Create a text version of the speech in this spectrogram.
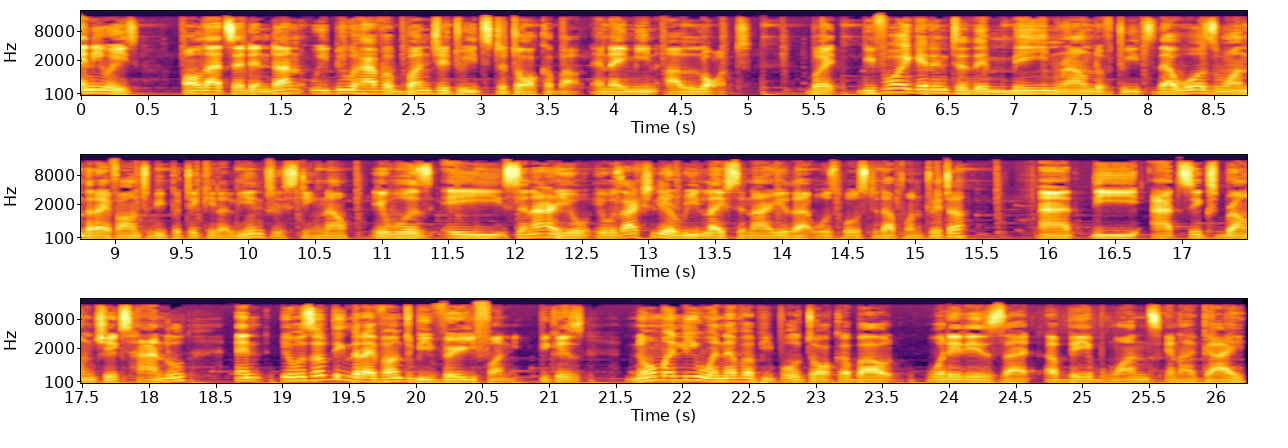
anyways, all that said and done, we do have a bunch of tweets to talk about, and I mean a lot. But before I get into the main round of tweets, there was one that I found to be particularly interesting. Now, it was a scenario, it was actually a real life scenario that was posted up on Twitter at the at six brown chicks handle. And it was something that I found to be very funny because normally, whenever people talk about what it is that a babe wants in a guy,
